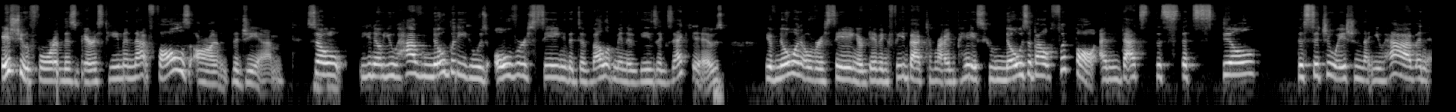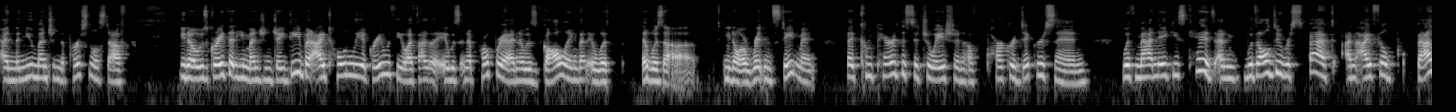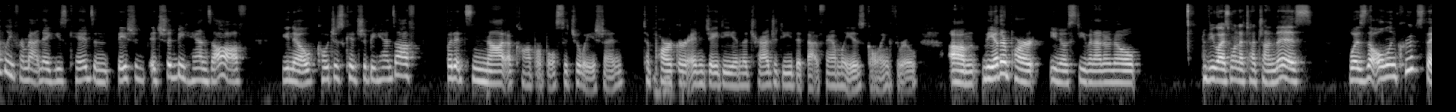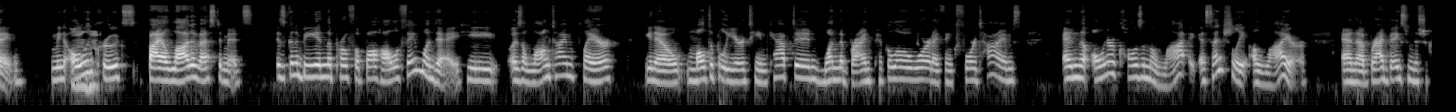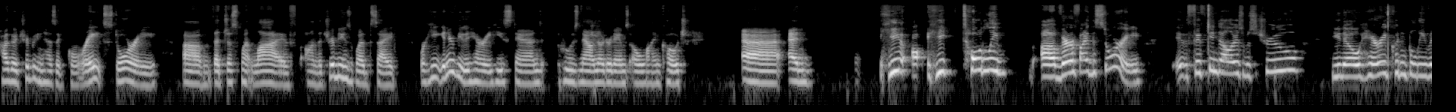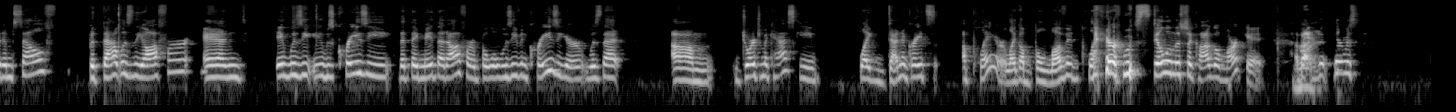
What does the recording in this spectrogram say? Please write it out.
issue for this Bears team, and that falls on the GM. So, mm-hmm. you know, you have nobody who is overseeing the development of these executives. You have no one overseeing or giving feedback to Ryan Pace who knows about football. And that's the, that's still the situation that you have. And and then you mentioned the personal stuff. You know, it was great that he mentioned JD, but I totally agree with you. I thought that it was inappropriate and it was galling that it was it was a you know, a written statement that compared the situation of Parker Dickerson with Matt Nagy's kids. And with all due respect, and I feel badly for Matt Nagy's kids, and they should it should be hands off. You know, coaches' kids should be hands off, but it's not a comparable situation to mm-hmm. Parker and JD and the tragedy that that family is going through. Um, the other part, you know, Stephen, I don't know if you guys want to touch on this, was the Olin Kreutz thing. I mean, Olin mm-hmm. Kreutz, by a lot of estimates, is going to be in the Pro Football Hall of Fame one day. He is a longtime player, you know, multiple year team captain, won the Brian Piccolo Award, I think, four times. And the owner calls him a lie, essentially a liar. And uh, Brad Biggs from the Chicago Tribune has a great story um, that just went live on the Tribune's website where he interviewed Harry Hiestand, who's now Notre Dame's O line coach, uh, and he uh, he totally uh, verified the story. Fifteen dollars was true. You know, Harry couldn't believe it himself, but that was the offer, and it was it was crazy that they made that offer. But what was even crazier was that um, George McCaskey like denigrates a player, like a beloved player who's still in the Chicago market. About right. there was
